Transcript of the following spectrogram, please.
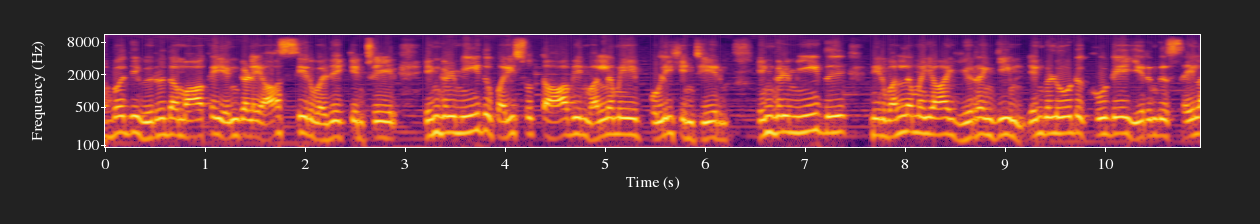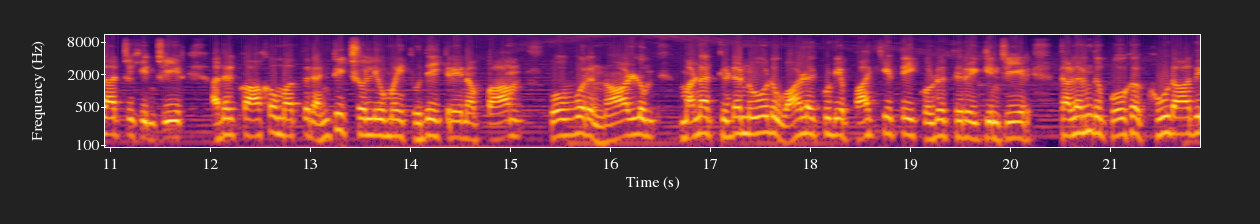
அபதி விருதமாக எங்களை ஆசீர்வதிக்கின்றீர். எங்கள் மீது பரிசுத்த ஆவின் வல்லமையை பொழிகின்றீர் எங்கள் மீது நீர் வல்லமையாய் இறங்கி எங்களோடு கூட இருந்து செயலாற்றுகின்றீர். அதற்காக உமக்கு நன்றி சொல்லி உமை துதைக்கிறேன் அப்பா. ஒவ்வொரு நாளும் மன திடனோடு வாழக்கூடிய பாக்கியத்தை கொடுத்திருக்கின்றீர். தளர்ந்து போக கூடாது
